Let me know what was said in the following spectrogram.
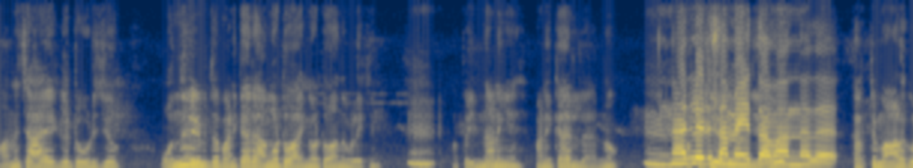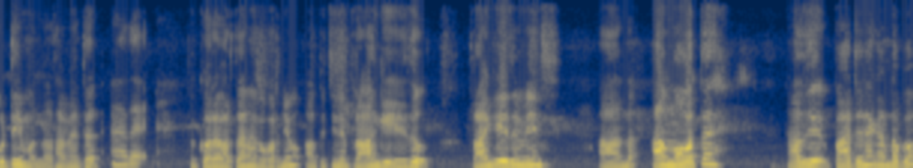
വന്ന് ചായ ഒക്കെ ഇട്ട് കുടിച്ചു. ഒന്ന് കഴിയുമ്പോൾ പണിക്കാർ അങ്ങോട്ട് വാ ഇങ്ങോട്ട് വാന്ന് വിളിക്കും. അപ്പൊ ഇന്നാണെങ്കിൽ പണിക്കാരില്ലായിരുന്നു? നല്ലൊരു സമയത്താ വന്നത്. കറക്റ്റ് മാളക്കുട്ടിയും വന്നു ആ സമയത്ത്. അതെ. കുറെ വർത്താനൊക്കെ പറഞ്ഞു. അപ്പച്ചിനെ പ്രാങ്ക് ചെയ്തു. പ്രാങ്ക് ചെയ്തു മീൻസ് ആ മുഖത്തെ അത് പാറ്റനെ കണ്ടപ്പോൾ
